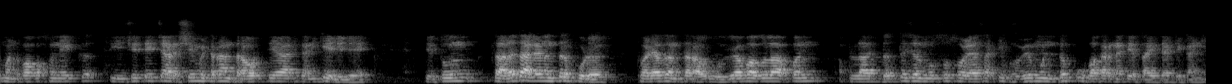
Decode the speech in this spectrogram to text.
मंडपापासून एक तीनशे ते चारशे मीटर अंतरावर त्या ठिकाणी केलेली आहे. तिथून चालत आल्यानंतर पुढं थोड्याच अंतरावर उजव्या बाजूला आपण आपला दत्त जन्मोत्सव सोहळ्यासाठी भव्य मंडप उभा करण्यात येत आहे त्या ठिकाणी.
